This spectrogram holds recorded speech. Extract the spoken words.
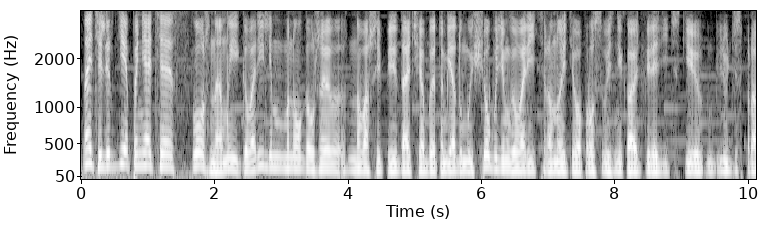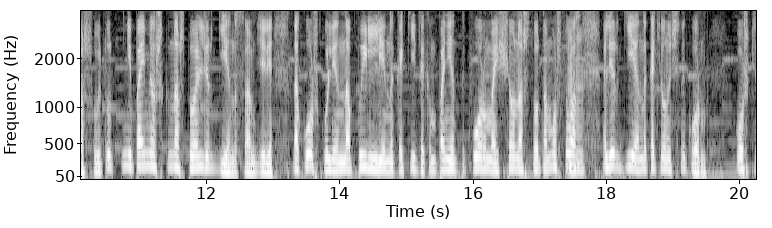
Знаете, аллергия понятие сложное. Мы говорили много уже на вашей передаче об этом. Я думаю, еще будем говорить. Все равно эти вопросы возникают периодически. Люди спрашивают. Тут не поймешь, на что аллергия на самом деле. На кошку ли, на пыль ли, на какие-то компоненты корма, еще на что-то. Может, у вас аллергия на котеночный корм кошки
